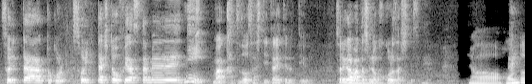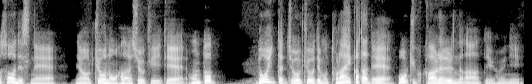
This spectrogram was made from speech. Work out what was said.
そういったところ、そういった人を増やすために、まあ活動させていただいてるっていう、それが私の志ですね。いやー、本当そうですね。いや、今日のお話を聞いて、本当どういった状況でも捉え方で大きく変わられるんだなっていうふうに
